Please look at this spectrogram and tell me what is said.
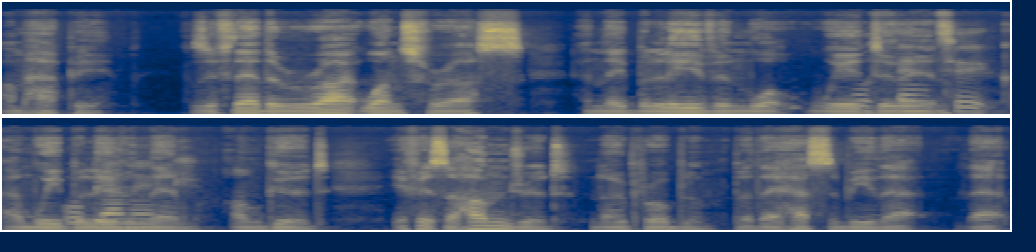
I'm happy because if they're the right ones for us and they believe in what we're doing and we believe in them, I'm good. If it's a hundred, no problem. But there has to be that that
